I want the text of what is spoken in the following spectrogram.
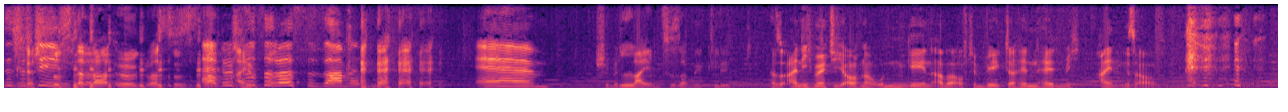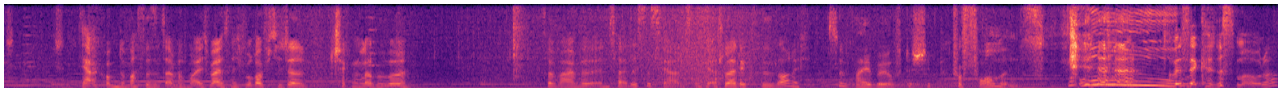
das verstehe ich. schon. da irgendwas zusammen. Äh, du schustert was zusammen. ähm. Schön mit Leim zusammengeklebt. also eigentlich möchte ich auch nach unten gehen, aber auf dem Weg dahin hält mich einiges auf. Ja, komm, du machst das jetzt einfach mal. Ich weiß nicht, worauf ich dich da checken lassen soll. Survival Inside ist es ja alles nicht. Athletics ist es auch nicht. Survival of the Ship. Performance. Uh. Aber ist ja Charisma, oder?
